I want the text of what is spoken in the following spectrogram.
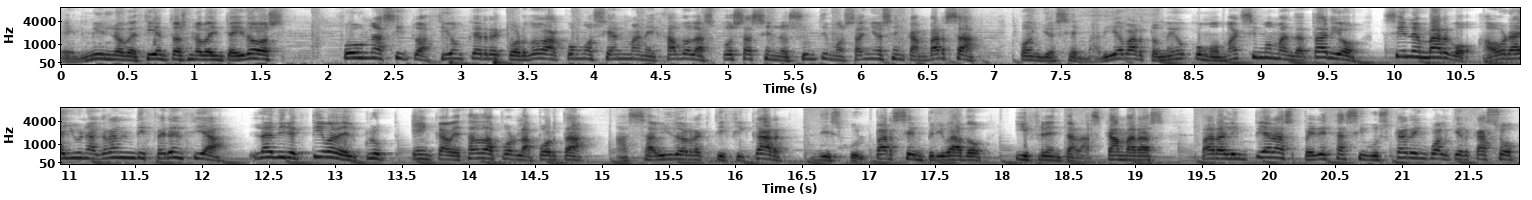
en 1992 fue una situación que recordó a cómo se han manejado las cosas en los últimos años en Can Barça, con José María Bartomeu como máximo mandatario. Sin embargo, ahora hay una gran diferencia. La directiva del club, encabezada por Laporta, ha sabido rectificar, disculparse en privado y frente a las cámaras para limpiar asperezas y buscar en cualquier caso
